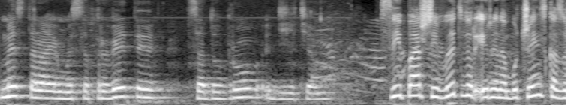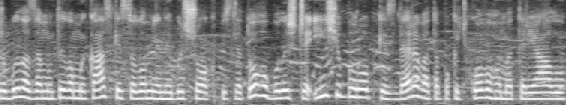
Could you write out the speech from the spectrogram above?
ми стараємося привити це добро дітям. Свій перший витвір Ірина Бучинська зробила за мотивами казки «Солом'яний бичок». Після того були ще інші поробки з дерева та покидькового матеріалу.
